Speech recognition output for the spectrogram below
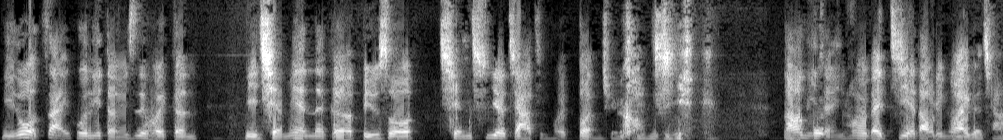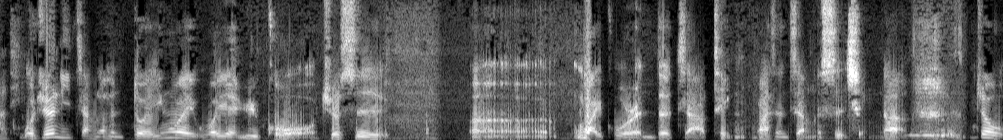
你如果再婚，你等于是会跟你前面那个，比如说前妻的家庭会断绝关系。然后你等于会被接到另外一个家庭。我觉得你讲的很对，因为我也遇过，就是呃外国人的家庭发生这样的事情，那就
